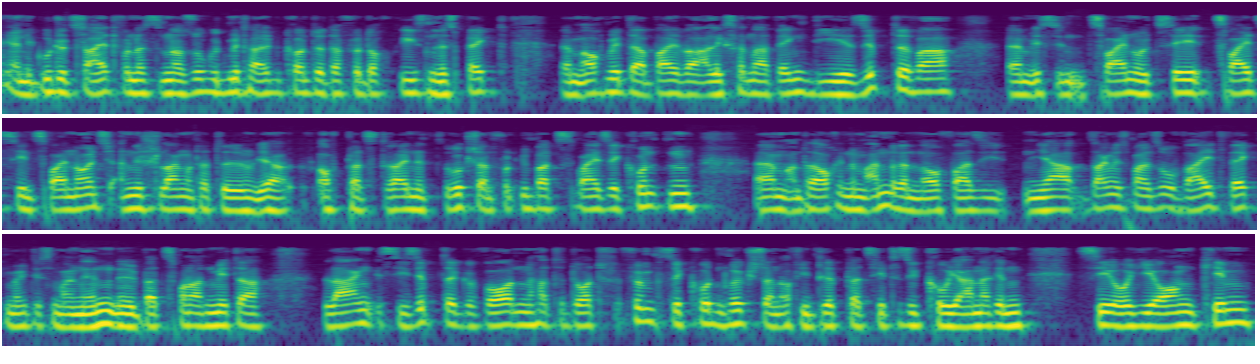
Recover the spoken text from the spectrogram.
ja, eine gute Zeit, von das noch so gut mithalten konnte, dafür doch riesen Respekt. Ähm, auch mit dabei war Alexandra Weng, die siebte war, ähm, ist in 2.10.92 angeschlagen und hatte ja auf Platz drei einen Rückstand von über zwei Sekunden. Ähm, und auch in einem anderen Lauf war sie, ja, sagen wir es mal so, weit weg, möchte ich es mal nennen, über 200 Meter lang ist sie siebte geworden, hatte dort fünf Sekunden Rückstand auf die drittplatzierte Südkoreanerin Seo Hyong Kim.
